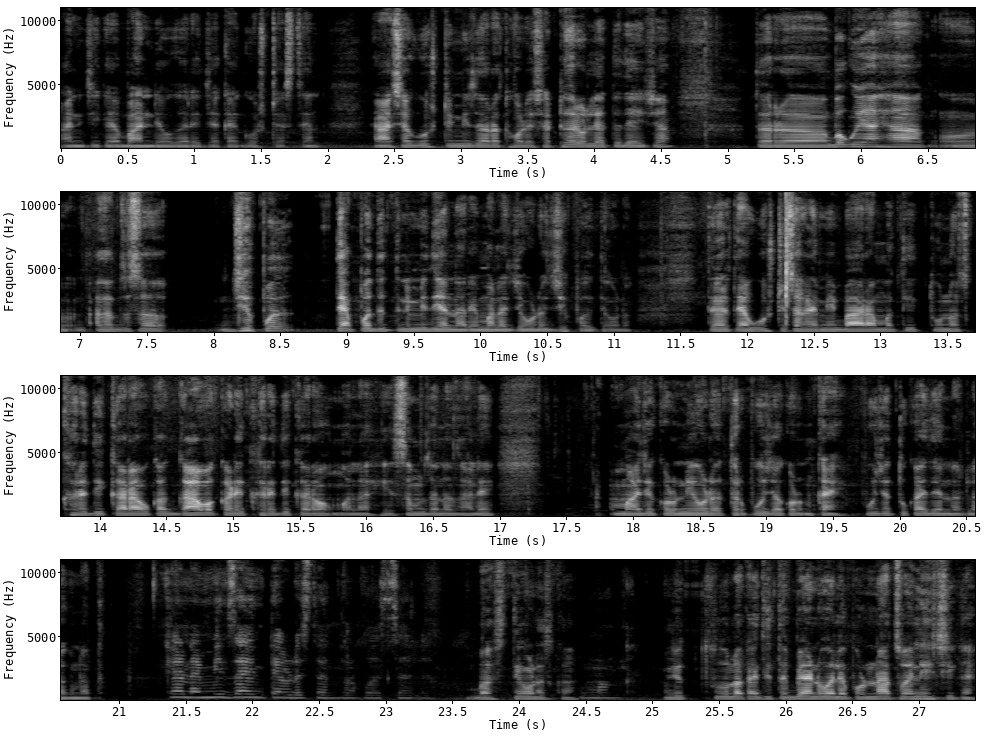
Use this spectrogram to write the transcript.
आणि जे काय भांडे वगैरे ज्या काय गोष्टी असतील ह्या अशा गोष्टी मी जरा थोड्याशा ठरवल्या तर द्यायच्या. तर बघूया ह्या आता जसं झेपल त्या पद्धतीने मी देणार आहे. मला जेवढं झेपल तेवढं. तर त्या गोष्टी सगळ्या मी बारामतीतूनच खरेदी करावं का गावाकडे खरेदी करावं? मला हे समजणं झालंय. माझ्याकडून एवढं तर पूजाकडून काय? पूजा तू काय देणार लग्नात? काय नाही मी जाईन तेवढंच त्यांना बस झालं. बस तेवढंच का? मग. म्हणजे तुला काय तिथं बँडवाल्या पण नाचवाय न्यायची काय?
